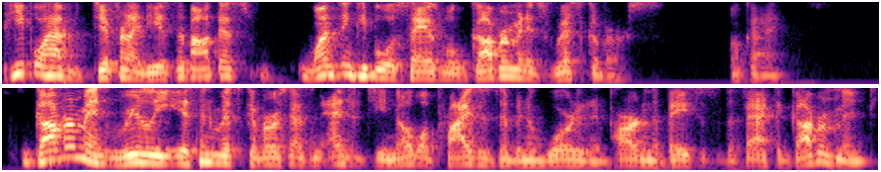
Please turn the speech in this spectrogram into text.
people have different ideas about this. One thing people will say is, well, government is risk averse. Okay. Government really isn't risk averse as an entity. Nobel Prizes have been awarded in part on the basis of the fact that government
